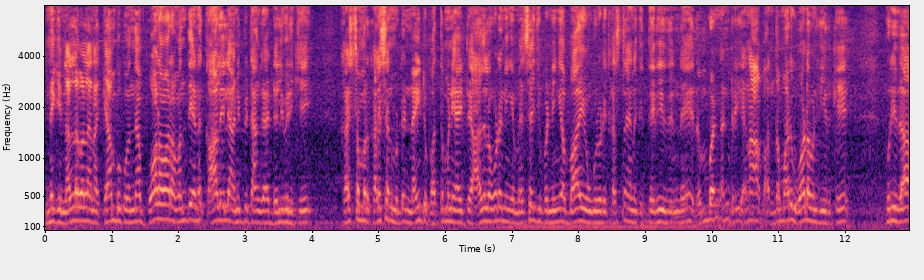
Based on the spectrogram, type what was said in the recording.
இன்னைக்கு நல்ல வேலை நான் கேம்புக்கு வந்தேன். போன வாரம் வந்து எனக்கு காலையில் அனுப்பிட்டாங்க டெலிவரிக்கு. கஸ்டமர் கலெக்ஷன் மட்டும் நைட்டு பத்து மணி ஆயிட்டு. அதில் கூட நீங்கள் மெசேஜ் பண்ணீங்க. பாய் உங்களுடைய கஷ்டம் எனக்கு தெரியுதுன்னு ரொம்ப நன்றி. ஏன்னா அந்த மாதிரி ஓட வேண்டியிருக்கு. புரியுதா?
